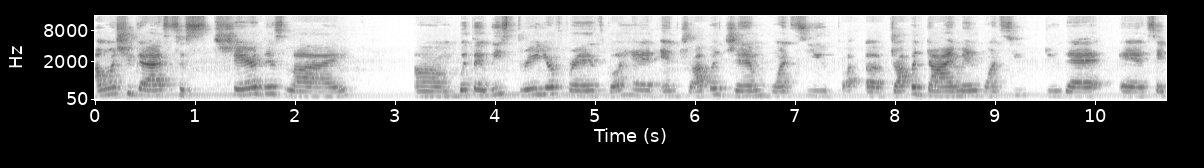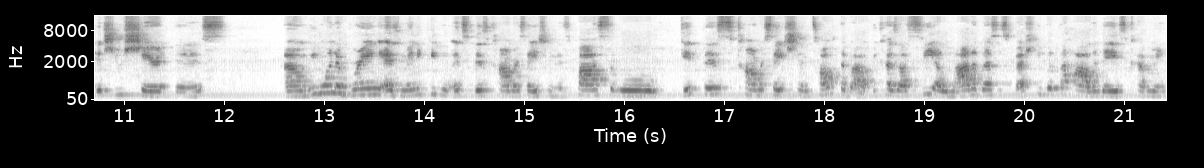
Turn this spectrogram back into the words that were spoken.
I want you guys to share this live um, with at least three of your friends. Go ahead and drop a gem once you uh, drop a diamond once you do that and say that you shared this. Um, we want to bring as many people into this conversation as possible, get this conversation talked about because I see a lot of us, especially with the holidays coming,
